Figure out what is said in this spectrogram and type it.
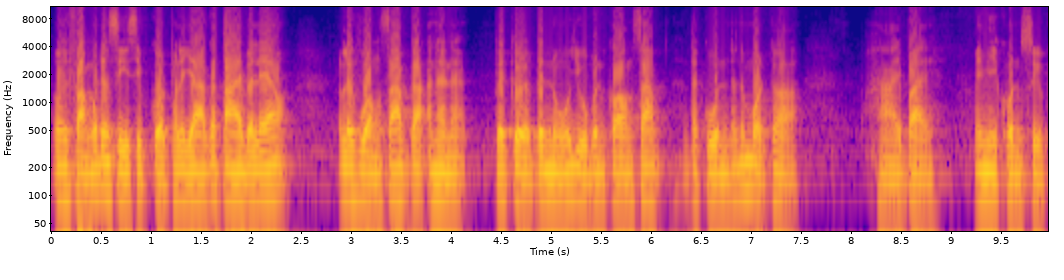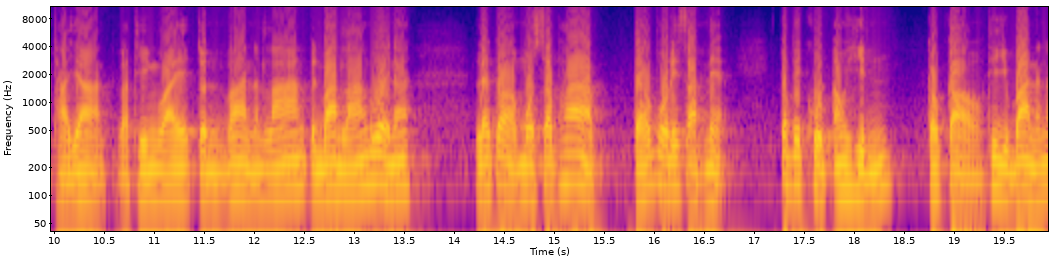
โอ้ยฝังไว้ตั้งสี่สิบกฎภรรยาก็ตายไปแล้วก็เลยห่วงทรัพย์ก็อันนั้นนะไปเกิดเป็นหนูอยู่บนกองทรัพย์ตระกูลทั้งหมดก็หายไป ไม่มีคนสืบทายาทก็ทิ้งไว้จนบ้านนั้นล้างเป็นบ้านล้างด้วยนะ แล้วก็หมดสภาพ แต่พระโพธิสัตว์เนี่ยก็ไปขุดเอาหิน เก่าๆที่อยู่บ้านนั้น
